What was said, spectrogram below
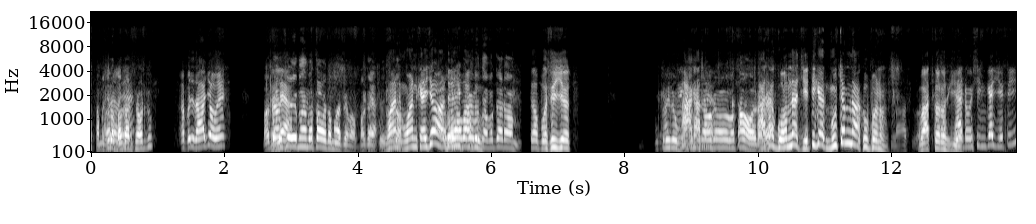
તમે ચલો બગાડશો અડધું? પછી રાજો હવે બગાડશો એ મને બતાવો તમારે પેલા બગાડશો. વન વન કહેજો અડેલી બગાડો, પાછું. બગાડો, બગાડો આમ. તો પછી જો ઉકળીનું આગળ. બગાડો, બતાવો આ તો ગોમના જેટી કે હું ચમ નાખું પણ? વાત. કરો આ યાર કે જેટી?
